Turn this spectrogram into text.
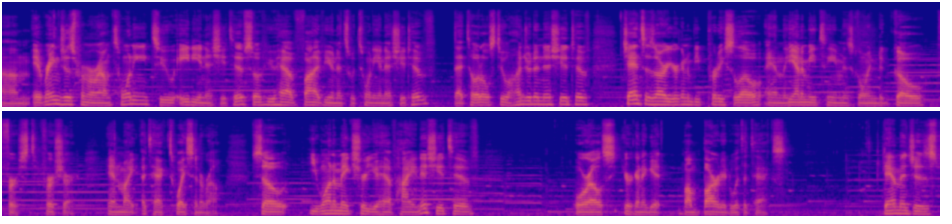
um, it ranges from around 20 to 80 initiative. So if you have 5 units with 20 initiative, that totals to 100 initiative. Chances are you're going to be pretty slow, and the enemy team is going to go first, for sure, and might attack twice in a row. So you want to make sure you have high initiative or else you're going to get bombarded with attacks. Damage is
